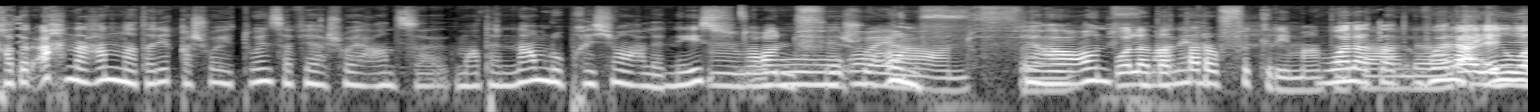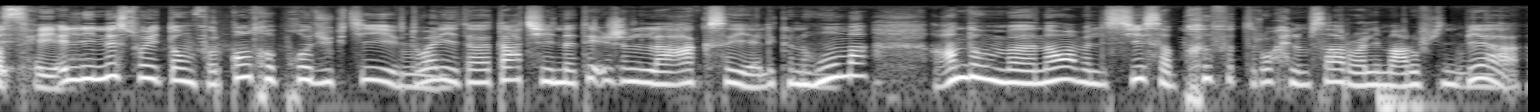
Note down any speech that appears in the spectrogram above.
خاطر إحنا عندنا طريقة شوية توانسة فيها شوية عنف معناتها نعملوا pression على الناس عنف شوية عنف. فيها عنف ولا تطرف فكري. معناتها ولا تط... ولا اللي هو صحيح. اللي الناس تولي تنفر contre-productive تولي تعطي النتائج العكسية. لكن هما عندهم نوع من السياسة بخفة روح المصاروة اللي معروفين بها.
